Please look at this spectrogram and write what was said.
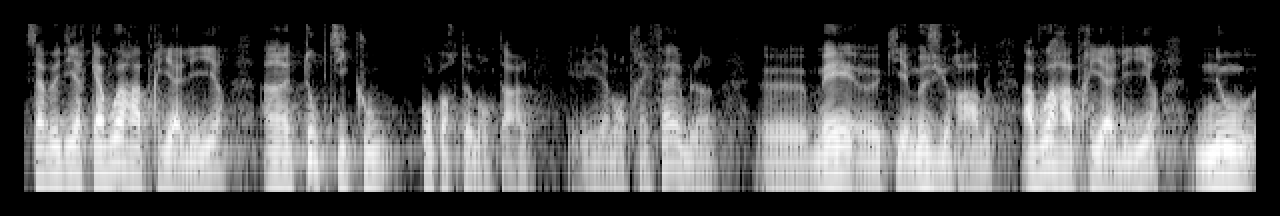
ça veut dire qu'avoir appris à lire a un tout petit coût comportemental, est évidemment très faible, hein, mais euh, qui est mesurable. Avoir appris à lire nous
